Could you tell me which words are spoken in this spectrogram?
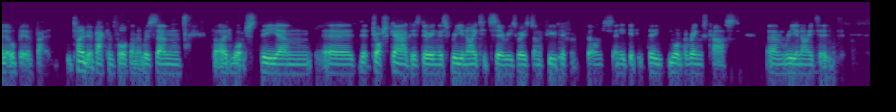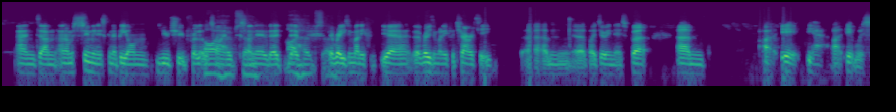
a little bit of back, tiny bit of back and forth on it was um, that I'd watched the um, uh, that Josh Gad is doing this reunited series where he's done a few different films and he did the Lord of the Rings cast um, reunited. And um, and I'm assuming it's going to be on YouTube for a little Oh, I time hope 'cause so. I know they're, they're hope so. they're raising money for yeah they're raising money for charity um, uh, by doing this but um, uh, it yeah uh, it was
